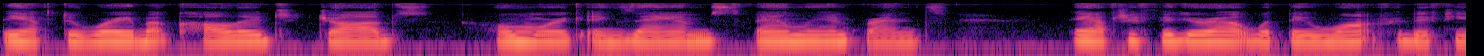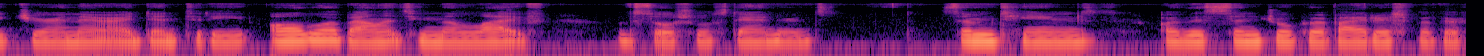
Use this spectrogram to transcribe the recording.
They have to worry about college, jobs, homework, exams, family, and friends. They have to figure out what they want for the future and their identity, all while balancing the life of social standards. Some teens are the central providers for their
